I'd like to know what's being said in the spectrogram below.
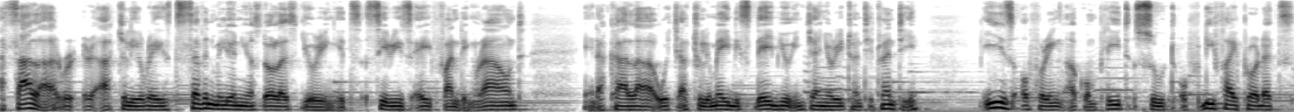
Acala actually raised 7 million US dollars during its Series A funding round. And Acala, which actually made its debut in January 2020, is offering a complete suite of DeFi products,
